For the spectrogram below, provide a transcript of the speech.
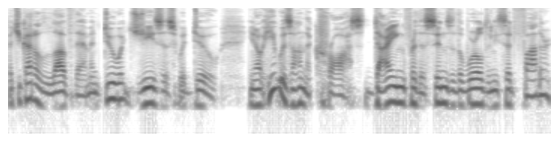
but you got to love them and do what Jesus would do. You know, he was on the cross dying for the sins of the world and he said, "Father,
